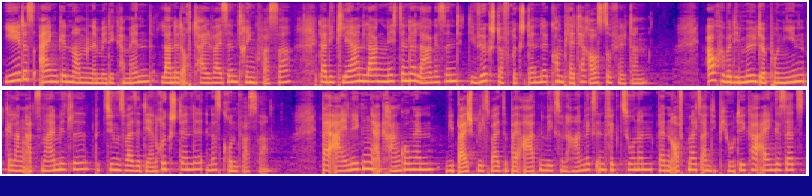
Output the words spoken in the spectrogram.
jedes eingenommene Medikament landet auch teilweise im Trinkwasser, da die Kläranlagen nicht in der Lage sind, die Wirkstoffrückstände komplett herauszufiltern. Auch über die Mülldeponien gelangen Arzneimittel bzw. deren Rückstände in das Grundwasser. Bei einigen Erkrankungen, wie beispielsweise bei Atemwegs- und Harnwegsinfektionen, werden oftmals Antibiotika eingesetzt,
